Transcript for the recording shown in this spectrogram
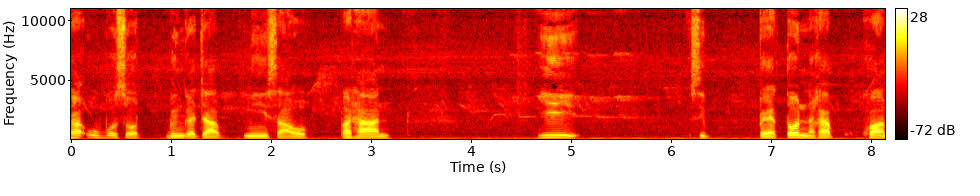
พระอุโบสถบึงกระจับมีเสาประธานยี่สิบแปดต้นนะครับ ความ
